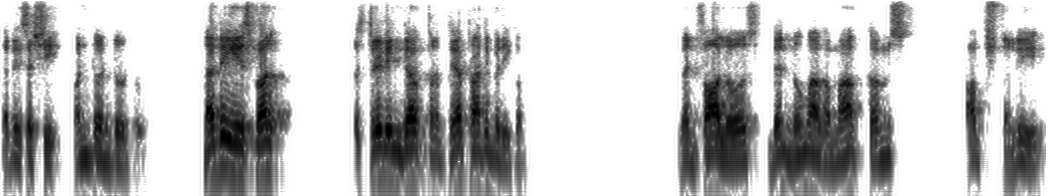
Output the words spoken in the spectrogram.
That is a she. 1, 2 and 2, 2. Nadi is for Strilinga Pratyaya Pratipadikam. When follows, then Numagama comes optionally.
